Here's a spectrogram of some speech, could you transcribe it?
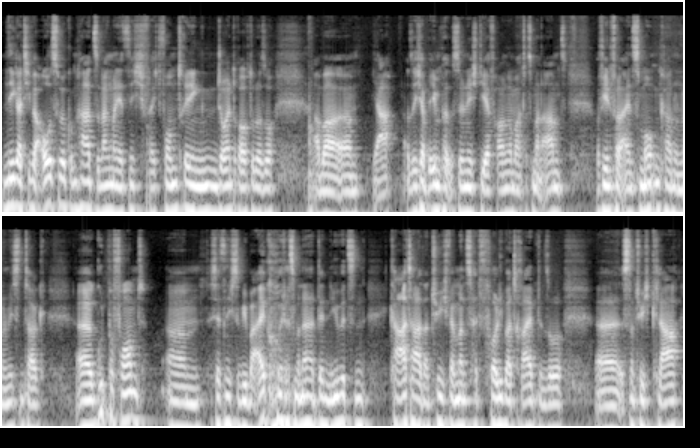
negative Auswirkung hat, solange man jetzt nicht vielleicht vorm Training einen Joint raucht oder so. Aber ähm, ja, also ich habe eben persönlich die Erfahrung gemacht, dass man abends auf jeden Fall einen smoken kann und am nächsten Tag äh, gut performt. Ähm, ist jetzt nicht so wie bei Alkohol, dass man dann halt den übelsten Kater hat. Natürlich, wenn man es halt voll übertreibt und so, äh, ist natürlich klar.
